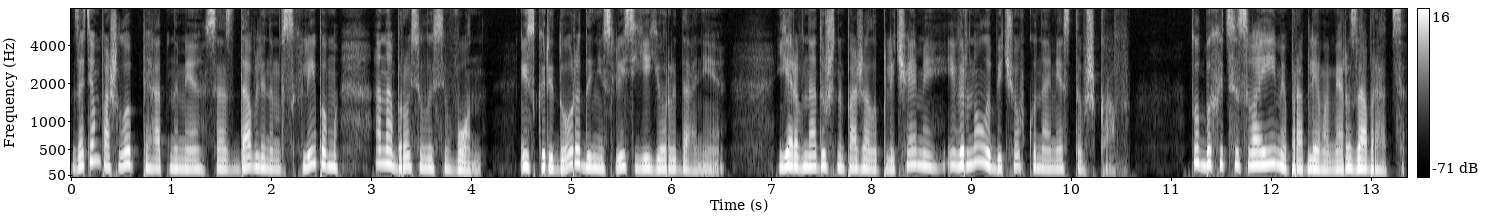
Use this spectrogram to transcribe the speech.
Затем пошло пятнами, со сдавленным всхлипом она бросилась вон. Из коридора донеслись ее рыдания. Я равнодушно пожала плечами и вернула бечевку на место в шкаф. Тут бы хоть со своими проблемами разобраться.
